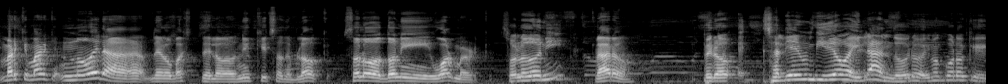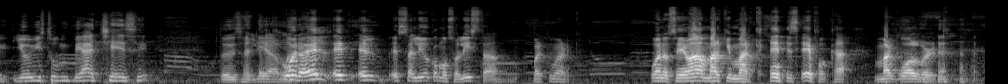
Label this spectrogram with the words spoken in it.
Marky Mark no era de los, de los New Kids on the Block, solo Donnie Wahlberg. Solo Donnie Claro. Pero eh, salía en un video bailando, bro. Yo me acuerdo que yo he visto un VHS donde salía. Bueno, él, él, él salió como solista, Marky Mark. Bueno, se llamaba Marky Mark en esa época, Mark Wahlberg.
